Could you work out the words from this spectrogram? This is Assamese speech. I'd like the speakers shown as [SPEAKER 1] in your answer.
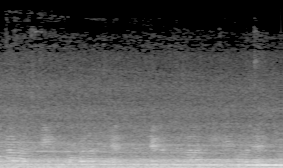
[SPEAKER 1] ಒಬ್ಬರ ಒಬ್ಬರನ್ನೇ ಹೆಣ್ಣು ಈ ಕೂಡಲೇ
